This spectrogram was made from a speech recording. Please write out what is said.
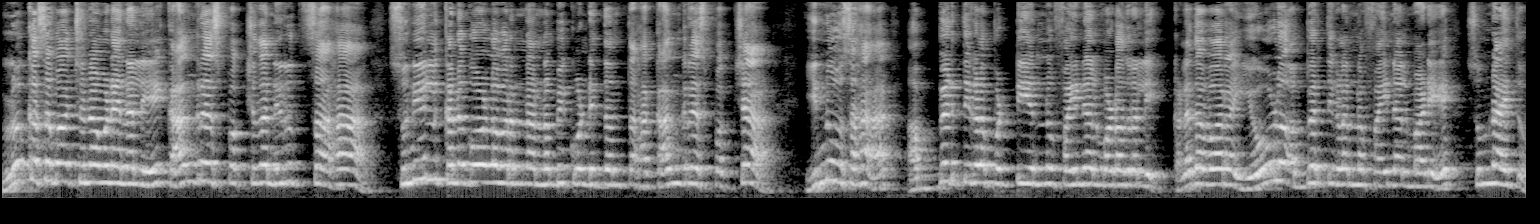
ಲೋಕಸಭಾ ಚುನಾವಣೆಯಲ್ಲಿ ಕಾಂಗ್ರೆಸ್ ಪಕ್ಷದ ನಿರುತ್ಸಾಹ. ಸುನೀಲ್ ಕನಗೋಳ್ ಅವರನ್ನ ನಂಬಿಕೊಂಡಿದ್ದಂತಹ ಕಾಂಗ್ರೆಸ್ ಪಕ್ಷ ಇನ್ನೂ ಸಹ ಅಭ್ಯರ್ಥಿಗಳ ಪಟ್ಟಿಯನ್ನು ಫೈನಲ್ ಮಾಡೋದ್ರಲ್ಲಿ ಕಳೆದ ವಾರ ಏಳು ಅಭ್ಯರ್ಥಿಗಳನ್ನ ಫೈನಲ್ ಮಾಡಿ ಸುಮ್ಮನಾಯಿತು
